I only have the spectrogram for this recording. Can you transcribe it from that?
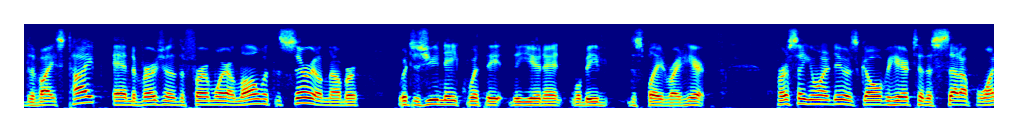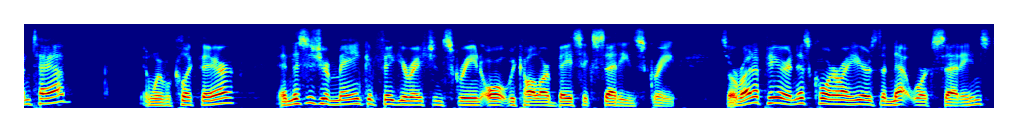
device type and the version of the firmware along with the serial number which is unique with the, the unit will be displayed right here. First thing you want to do is go over here to the setup one tab and we will click there and this is your main configuration screen or what we call our basic settings screen. So right up here in this corner right here is the network settings.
